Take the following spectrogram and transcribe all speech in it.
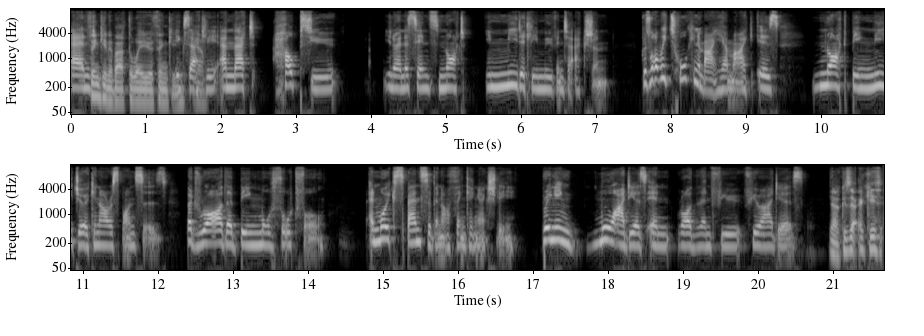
and thinking about the way you're thinking. Exactly. Yeah. And that helps you, you know, in a sense, not immediately move into action. Because what we're talking about here, Mike, is not being knee jerk in our responses, but rather being more thoughtful and more expansive in our thinking, actually, bringing more ideas in rather than few, few ideas. Yeah, because I guess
